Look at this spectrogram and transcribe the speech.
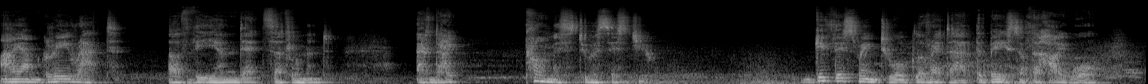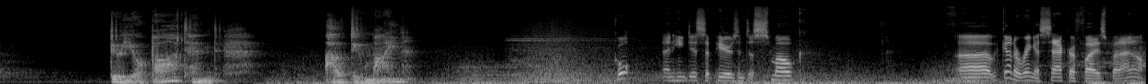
I am Greirat of the Undead Settlement, and I promise to assist you. Give this ring to old Loretta at the base of the high wall. Do your part, and I'll do mine. Cool. And he disappears into smoke. Uh, we've got a ring of sacrifice, but I don't...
